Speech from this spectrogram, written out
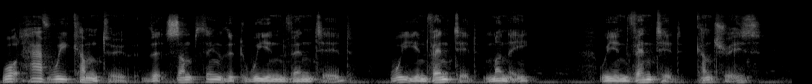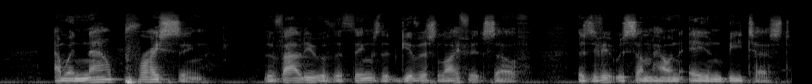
What have we come to that something that we invented, we invented money, we invented countries, and we're now pricing the value of the things that give us life itself as if it was somehow an A and B test.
